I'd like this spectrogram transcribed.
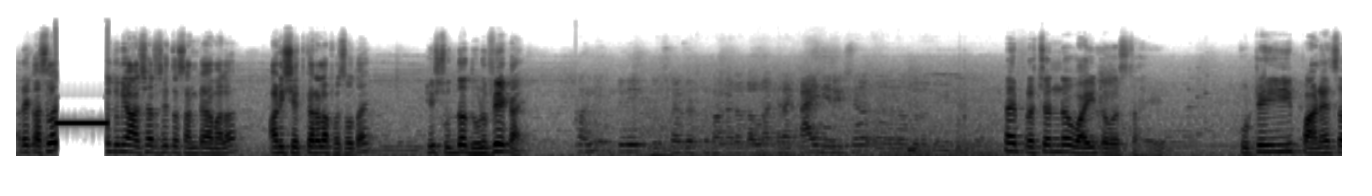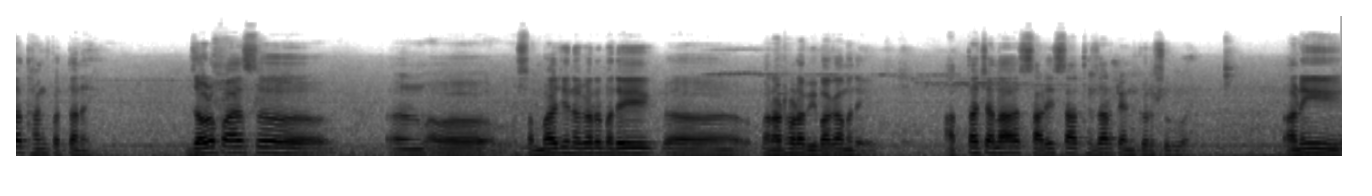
अरे कसलं तुम्ही आचारसंहिता सांगताय आम्हाला आणि शेतकऱ्याला फसवताय? हे शुद्ध धुडफेक आहे. नाही प्रचंड वाईट अवस्था आहे. कुठेही पाण्याचा थांगपत्ता नाही. जवळपास संभाजीनगरमध्ये मराठवाडा विभागामध्ये आत्ताच्याला साडेसात हजार टँकर सुरू आहे. आणि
